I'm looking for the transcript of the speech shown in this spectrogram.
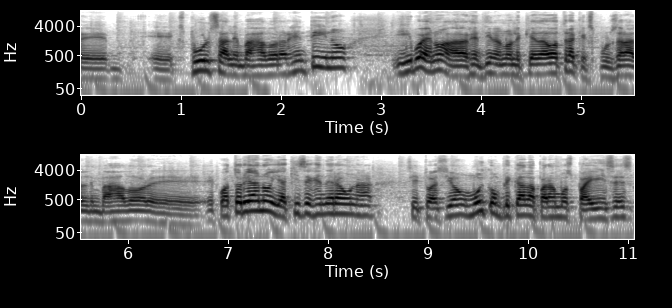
eh, expulsa al embajador argentino y bueno, a Argentina no le queda otra que expulsar al embajador eh, ecuatoriano y aquí se genera una situación muy complicada para ambos países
